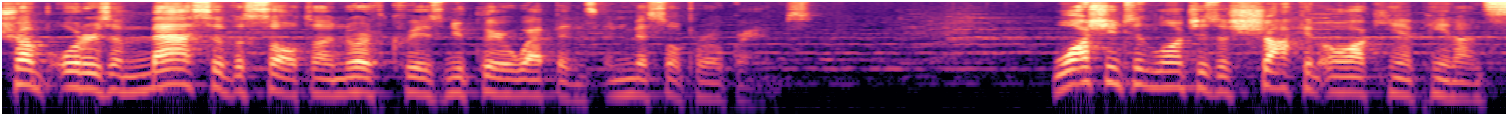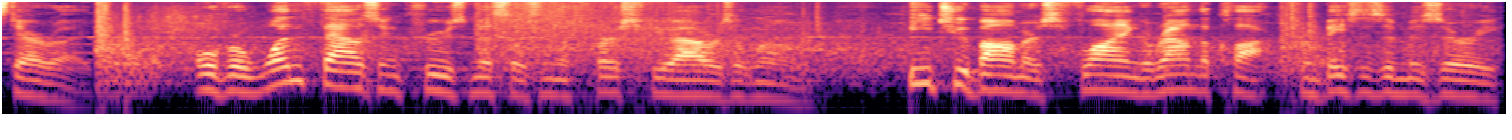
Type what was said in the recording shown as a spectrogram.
Trump orders a massive assault on North Korea's nuclear weapons and missile programs. Washington launches a shock and awe campaign on steroids. Over 1,000 cruise missiles in the first few hours alone, B 2 bombers flying around the clock from bases in Missouri,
